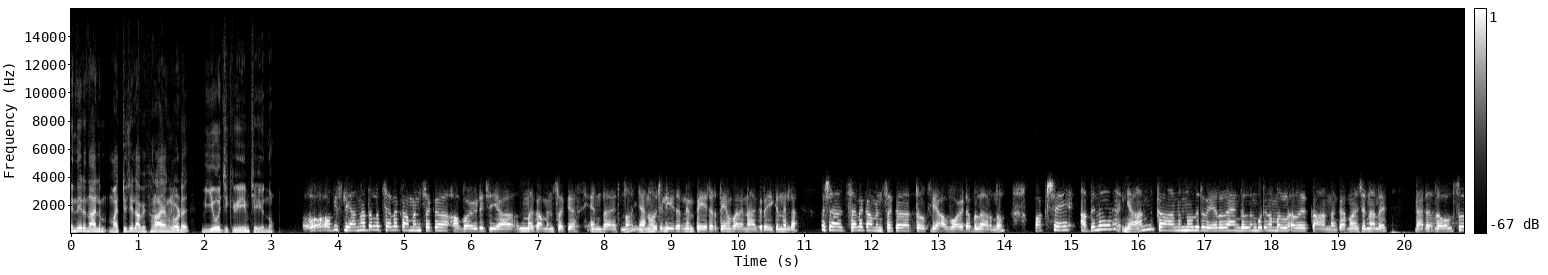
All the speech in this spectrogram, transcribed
എന്നിരുന്നാലും മറ്റു ചില അഭിപ്രായങ്ങളോട് വിയോജിക്കുകയും ചെയ്യുന്നു. ഓബിയസ്ലി അങ്ങനത്തുള്ള ചില കമന്റ്സ് ഒക്കെ അവോയ്ഡ് ചെയ്യാവുന്ന കമന്റ്സ് ഒക്കെ എന്തായിരുന്നു? ഞാൻ ഒരു ലീഡറിനെയും പേരെടുത്ത് ഞാൻ പറയാൻ ആഗ്രഹിക്കുന്നില്ല. പക്ഷെ ചില കമന്റ്സ് ഒക്കെ ടോട്ടലി അവോയ്ഡബിൾ ആയിരുന്നു. പക്ഷേ അതിന് ഞാൻ കാണുന്നത് ഒരു വേറൊരു ആംഗിളിലും കൂടി നമ്മൾ അത് കാണണം. കാരണം വെച്ചാൽ that is also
